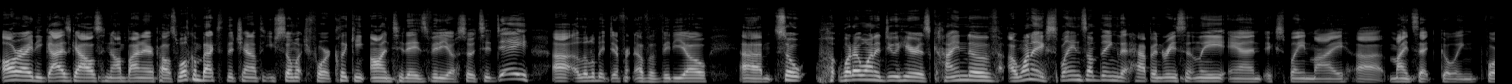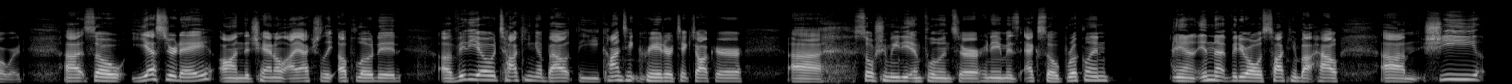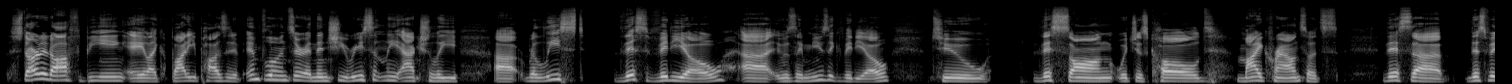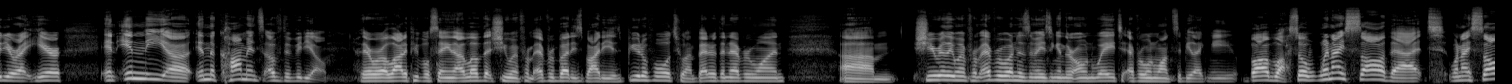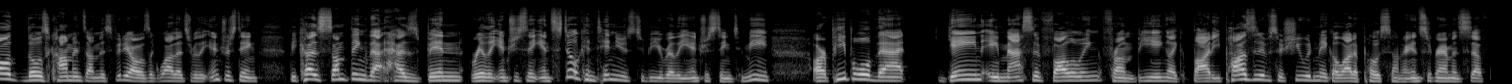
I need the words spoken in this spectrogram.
Alrighty, guys, gals, non-binary pals, welcome back to the channel. Thank you so much for clicking on today's video. So today, uh, a little bit different of a video. Um, so what I want to do here is kind of, I want to explain something that happened recently and explain my uh, mindset going forward. Uh, so yesterday on the channel, I actually uploaded a video talking about the content creator, TikToker, uh, social media influencer. Her name is XO Brooklynne. And in that video, I was talking about how um, she started off being a like body positive influencer, and then she recently actually uh, released this video. Uh, it was a music video to this song, which is called "My Crown." So it's this uh, this video right here, and in the uh, in the comments of the video, there were a lot of people saying, "I love that she went from everybody's body is beautiful to I'm better than everyone." Um, she really went from everyone is amazing in their own way to everyone wants to be like me, blah, blah. So when I saw that, when I saw those comments on this video, I was like, wow, that's really interesting because something that has been really interesting and still continues to be really interesting to me are people that gain a massive following from being like body positive. So she would make a lot of posts on her Instagram and stuff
